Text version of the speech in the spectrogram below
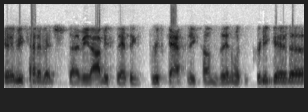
going to be kind of interesting. I mean, obviously, I think Bruce Cassidy comes in with a pretty good, uh,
